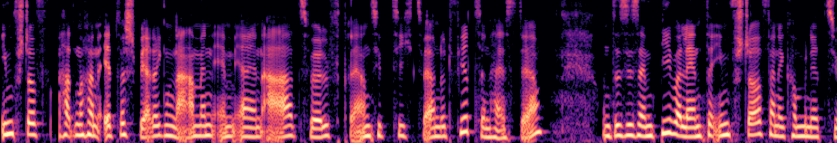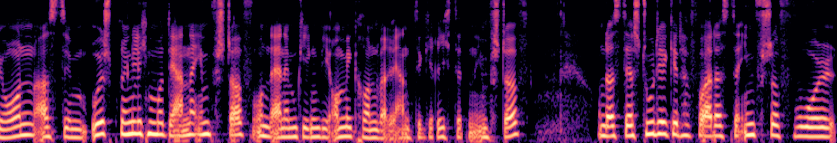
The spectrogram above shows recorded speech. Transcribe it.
Impfstoff hat noch einen etwas sperrigen Namen, mRNA 1273 214 heißt er. Und das ist ein bivalenter Impfstoff, eine Kombination aus dem ursprünglichen modernen Impfstoff und einem gegen die Omikron-Variante gerichteten Impfstoff. Und aus der Studie geht hervor, dass der Impfstoff wohl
